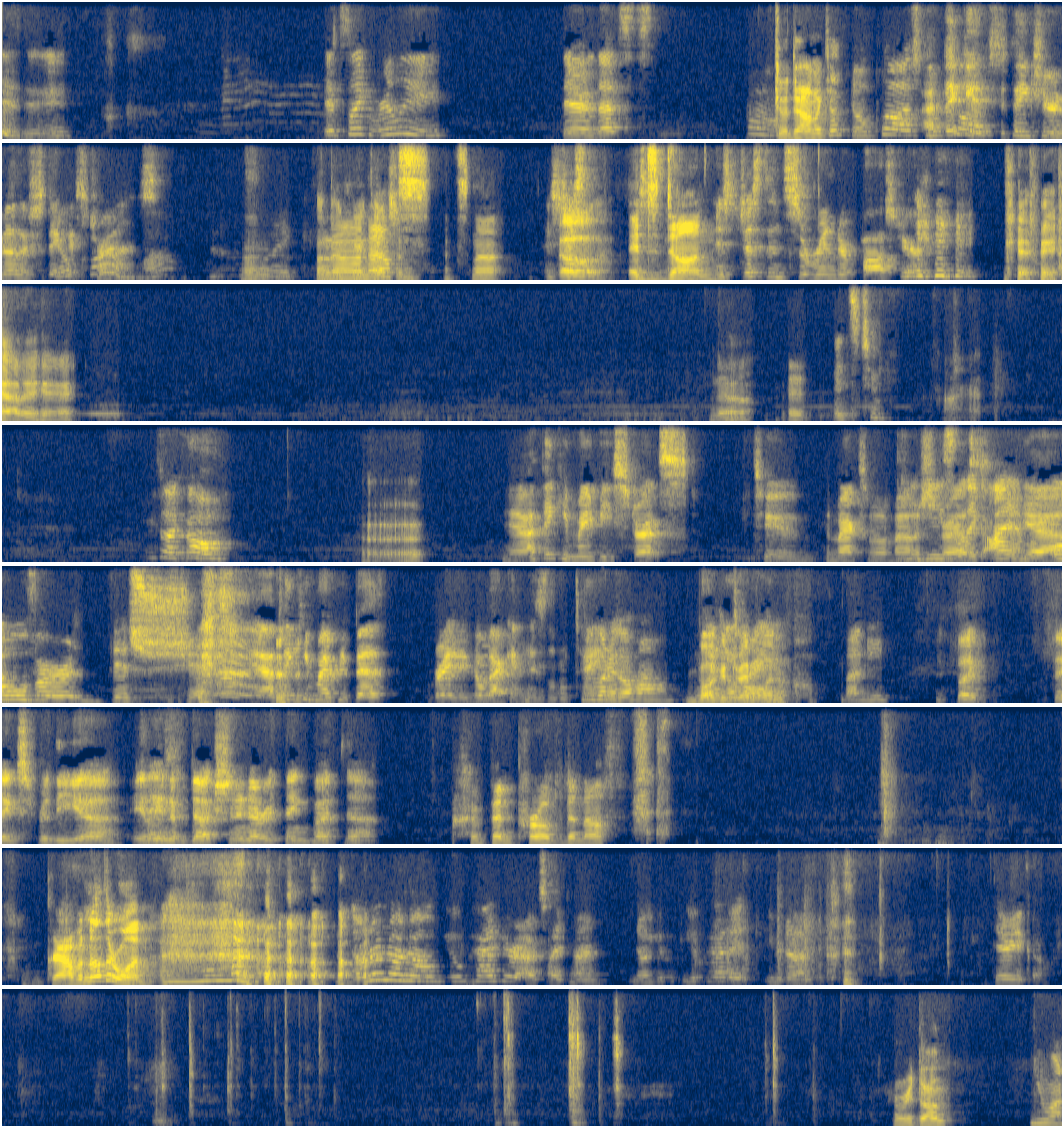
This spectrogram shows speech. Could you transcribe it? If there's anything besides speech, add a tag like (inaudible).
crazy. It's like really. There, that's. oh, Go down again? No applause. I think applause. it thinks you're another stick. No it's trying. applause. Well, Huh? like- no, paying no, it's, it's not. it's just Oh, It's done. it's just in surrender posture. (laughs) Get me out of here. No. it, it's too far up. He's like, oh, Uh, yeah. I think he may be stressed to the maximum amount of He's stress. like, I am Yeah. over this shit. Yeah, I think he might be best ready to go back in his little You want to go home? You Bug wanna go adrenaline. home, like, thanks for the uh, alien Thanks. abduction and everything, but uh, I've been probed enough. Grab another one. (laughs) No, no, no, no. You had your outside time. No, you you had it. You're done. (laughs) there you go. Are we done? You want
